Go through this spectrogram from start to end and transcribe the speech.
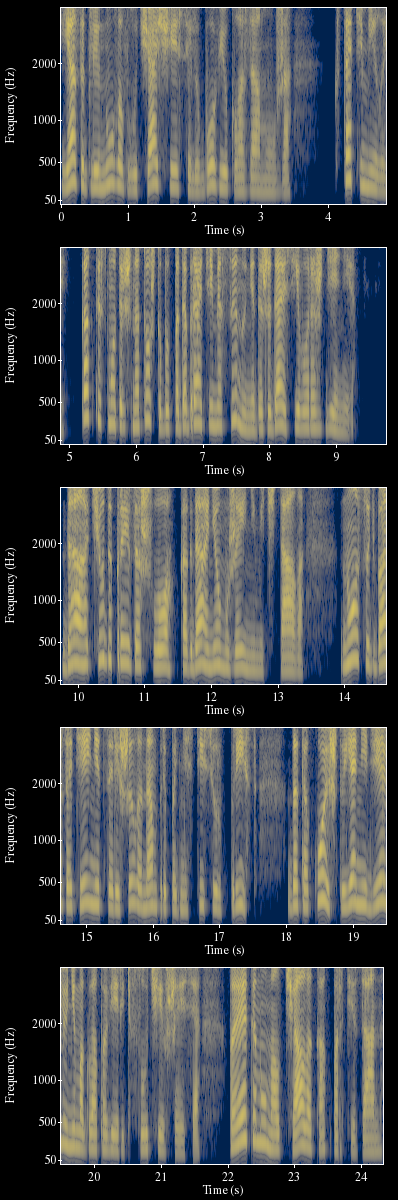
я заглянула в лучащиеся любовью глаза мужа. «Кстати, милый, как ты смотришь на то, чтобы подобрать имя сыну, не дожидаясь его рождения?» «Да, чудо произошло, когда о нем уже и не мечтала», но судьба затейницы решила нам преподнести сюрприз, да такой, что я неделю не могла поверить в случившееся, поэтому молчала как партизан.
